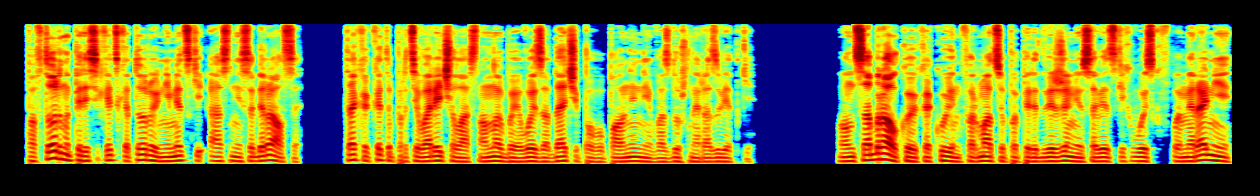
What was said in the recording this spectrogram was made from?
повторно пересекать которую немецкий ас не собирался, так как это противоречило основной боевой задаче по выполнению воздушной разведки. Он собрал кое-какую информацию по передвижению советских войск в Померании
